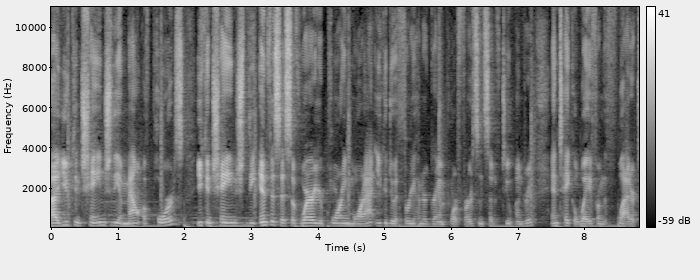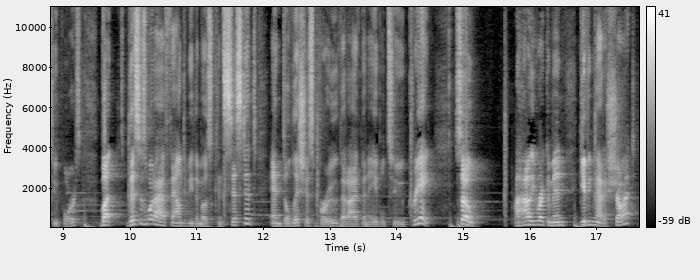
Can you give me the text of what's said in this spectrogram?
Uh, you can change the amount of pours, you can change the emphasis of where you're pouring more at. You could do a 300 gram pour first instead of 200 and take away from the latter two pours. But this is what I have found to be the most consistent and delicious brew that I've been able to create. So I highly recommend giving that a shot.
